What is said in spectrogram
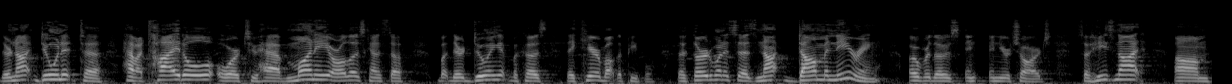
They're not doing it to have a title or to have money or all those kind of stuff, but they're doing it because they care about the people. The third one, it says, not domineering over those in, in your charge. So he's not, um,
